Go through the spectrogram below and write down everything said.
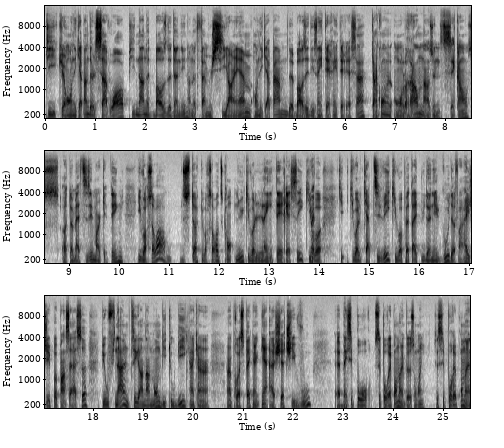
puis qu'on est capable de le savoir, puis dans notre base de données, dans notre fameux CRM, on est capable de baser des intérêts intéressants. Quand on, le rentre dans une séquence automatisée marketing, il va recevoir du stock, il va recevoir du contenu qui va l'intéresser, qui, va, qui, va le captiver, qui va peut-être lui donner le goût de faire Hey, j'ai pas pensé à ça. Puis au final, tu sais, dans le monde B2B, quand un, un prospect, un client achète chez vous, euh, ben c'est pour, pour répondre à un besoin. C'est pour répondre à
